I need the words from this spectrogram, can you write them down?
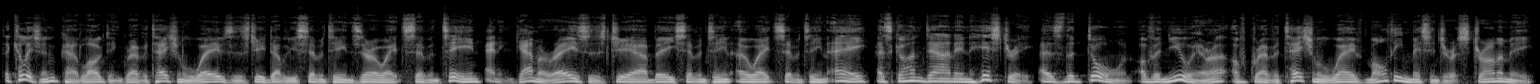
The collision, catalogued in gravitational waves as GW170817 and in gamma rays as GRB 170817A, has gone down in history as the dawn of a new era of gravitational wave multi messenger astronomy.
